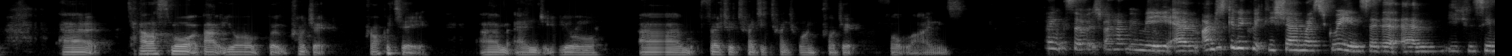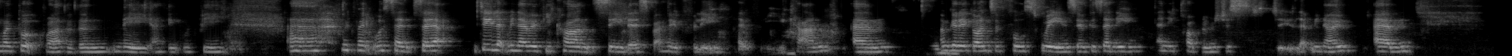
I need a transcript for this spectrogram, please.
uh, tell us more about your book project property um, and your um, Photo 2021 project fault lines. Thanks so much for having me. Um, I'm just going to quickly share my screen so that um, you can see my book rather than me. I think would be uh, would make more sense. So do let me know if you can't see this, but hopefully hopefully you can. Um, I'm going to go into full screen, so if there's any any problems, just do let me know.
